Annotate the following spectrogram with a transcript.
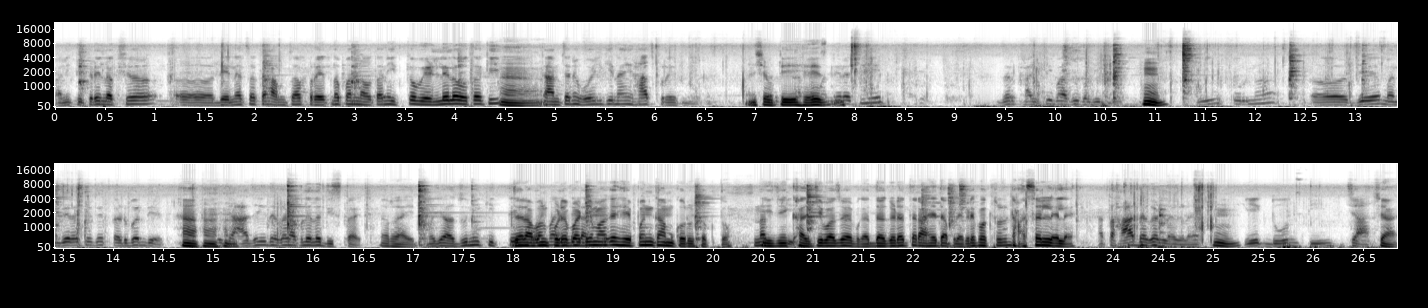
आणि तिकडे लक्ष अं, देण्याचा का आमचा प्रयत्न पण नव्हता आणि इतकं वेढलेलं होतं की हां. ते आमच्याने होईल की नाही हाच प्रयत्न होता. आणि शेवटी हे जर खालची बाजू बघितली. ही पूर्ण जे मंदिराचे जे तटबंदी आहेत हां हां आजही दगड आपल्याला दिसत आहेत. राईट म्हणजे अजूनही किती जर आपण पुढे पाठीमागे हे पण काम करू शकतो. जी. खालची बाजू आहे बघा दगड तर आहेत आपल्याकडे फक्त ढासळलेला आहे. आता हा दगड लागलाय. एक दोन तीन चार. चार.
